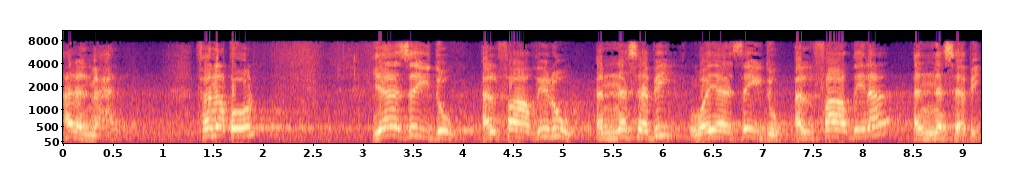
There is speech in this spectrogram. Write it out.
على المحل. فنقول يا زيد الفاضل النسبي ويا زيد الفاضل النسبي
